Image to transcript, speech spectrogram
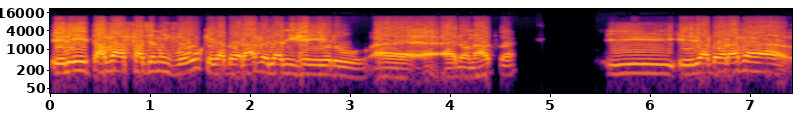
Ele estava fazendo um voo que ele adorava, ele era engenheiro é, aeronáutico, né? E ele adorava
